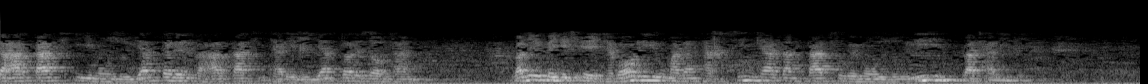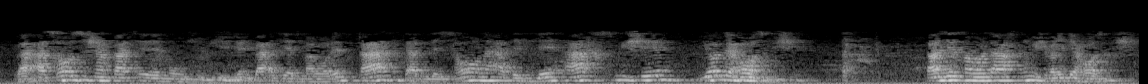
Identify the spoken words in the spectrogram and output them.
و هر قطعی موضوعیت داره و هر قطعی طریقیت داره ذاتن ولی به یک اعتباری اومدن تقسیم کردن قطع رو به موضوعی و طریقی. و اساسش هم قطع موضوعیه یعنی بعضی از موارد قطع در لسان ادله اخص میشه یا لحاظ میشه. بعضی از موارد اخص نمیشه ولی لحاظ میشه.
